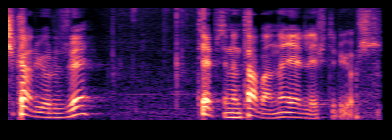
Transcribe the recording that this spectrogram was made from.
çıkarıyoruz ve tepsinin tabanına yerleştiriyoruz.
